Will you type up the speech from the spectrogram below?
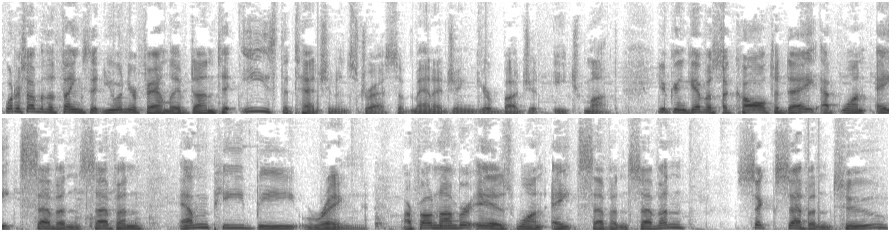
what are some of the things that you and your family have done to ease the tension and stress of managing your budget each month? You can give us a call today at 1 877 MPB Ring. Our phone number is 1 877 672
